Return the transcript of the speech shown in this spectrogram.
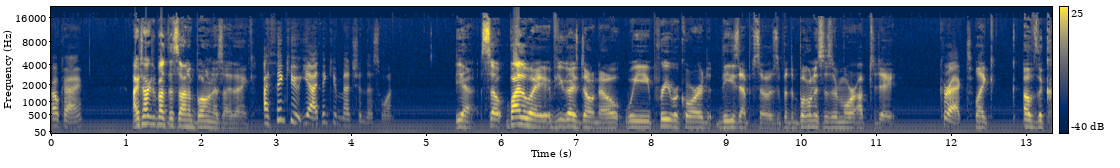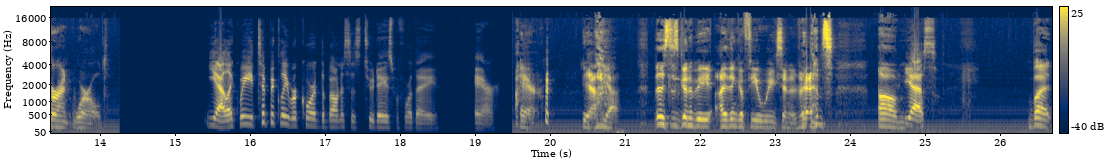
Okay. I talked about this on a bonus, I think. I think you. Yeah, I think you mentioned this one. Yeah, so by the way, if you guys don't know, we pre record these episodes, but the bonuses are more up to date, Correct. like of the current world. Yeah, like we typically record the bonuses two days before they air. Air. Yeah. Yeah. This is going to be, I think, a few weeks in advance. Um, yes. But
